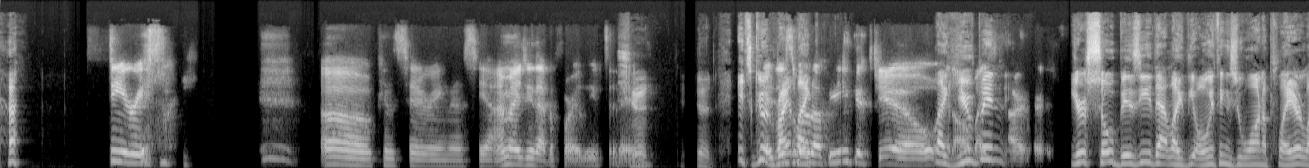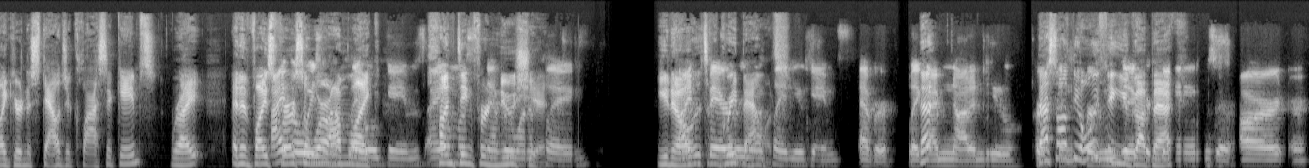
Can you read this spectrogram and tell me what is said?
seriously. Oh, considering this, yeah, I might do that before I leave today. should. Should. It's I good, right? Like Pikachu. like, you've been- starters. You're so busy that like the only things you want to play are like your nostalgic classic games, right? And then vice versa, where I'm like. Hunting for new shit. Play. you know, I it's a great balance. Play new games ever. Like That- I'm not a new. That's not the only thing you got back. Games or art or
